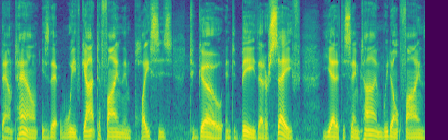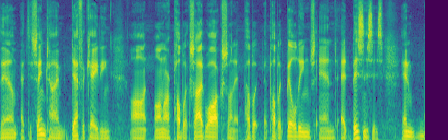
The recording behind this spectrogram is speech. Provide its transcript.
downtown is that we've got to find them places to go and to be that are safe Yet at the same time, we don't find them at the same time defecating on on our public sidewalks, on at public at public buildings, and at businesses. And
